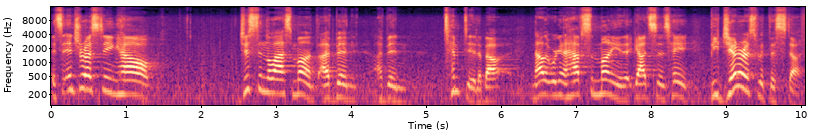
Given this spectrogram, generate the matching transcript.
it's interesting how just in the last month, I've been, I've been tempted about now that we're going to have some money that God says, hey, be generous with this stuff.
